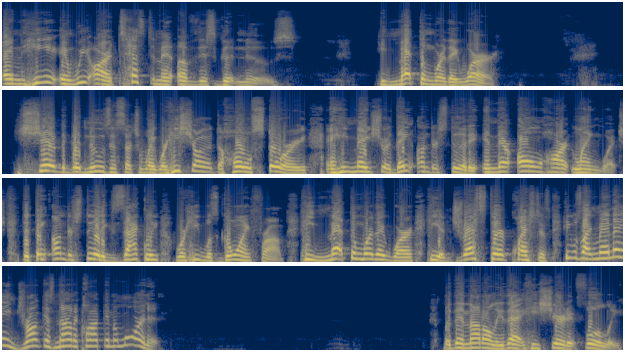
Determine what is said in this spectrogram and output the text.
And he and we are a testament of this good news. He met them where they were. He shared the good news in such a way where he showed the whole story and he made sure they understood it in their own heart language, that they understood exactly where he was going from. He met them where they were. He addressed their questions. He was like, Man, they ain't drunk. It's nine o'clock in the morning. But then not only that, he shared it fully.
